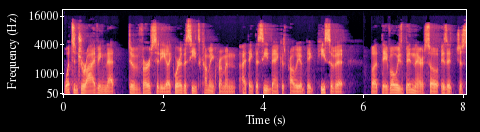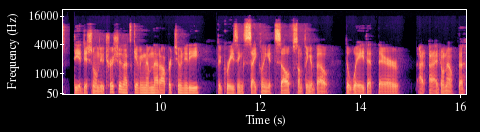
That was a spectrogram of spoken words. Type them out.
What's driving that diversity? Like where are the seeds coming from? And i think the seed bank is probably a big piece of it but they've always been there. So is it just the additional nutrition that's giving them that opportunity? The grazing cycling itself something about the way that they're I, I don't know. The,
